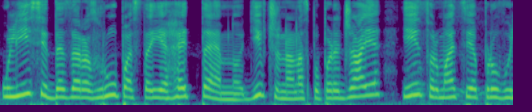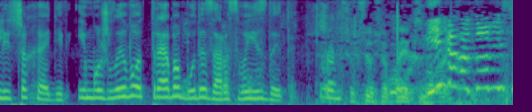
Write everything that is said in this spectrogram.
У лісі, де зараз група, стає геть темно. Дівчина нас попереджає. Є інформація про виліт шахедів, і можливо, треба буде зараз виїздити. Готовність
